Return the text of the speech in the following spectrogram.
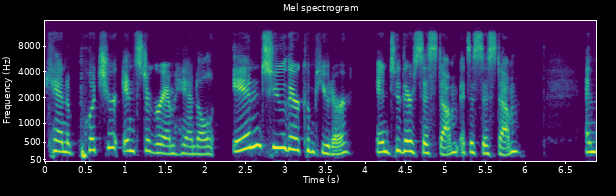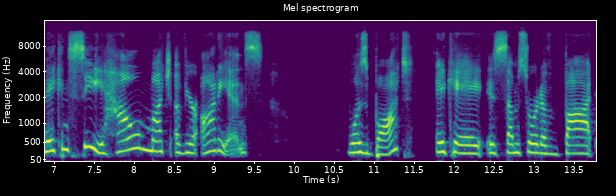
can put your Instagram handle into their computer into their system. It's a system. And they can see how much of your audience was bought, aka is some sort of bot,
